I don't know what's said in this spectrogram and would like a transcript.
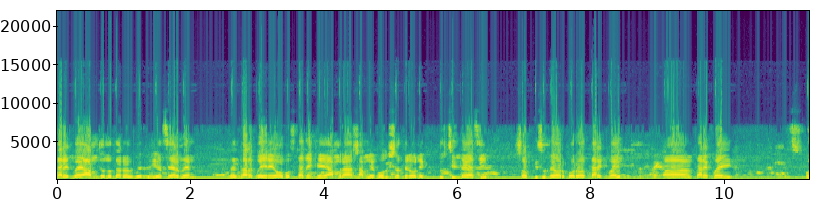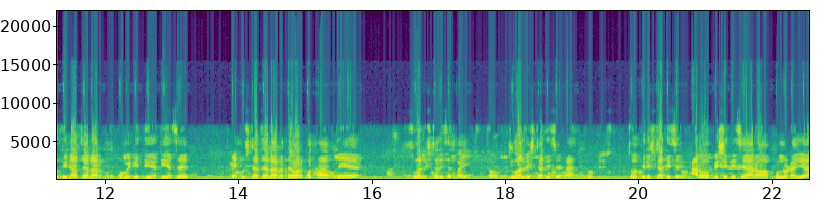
তারেক ভাই আম জনতার ইয়ে চেয়ারম্যান তারেক ভাইয়ের অবস্থা দেখে আমরা সামনে ভবিষ্যতের অনেক দুশ্চিন্তায় আছি। সব কিছু দেওয়ার পরও তারেক ভাই তারেক ভাই প্রতিটা জেলার কমিটি দিয়ে দিয়েছে। একুশটা জেলার দেওয়ার কথা উনি চুয়াল্লিশটা দিচ্ছেন ভাই। চুয়াল্লিশটা দিছে হ্যাঁ? চৌত্রিশটা দিছে। আরও বেশি দিছে আরও পনেরোটা ইয়া,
